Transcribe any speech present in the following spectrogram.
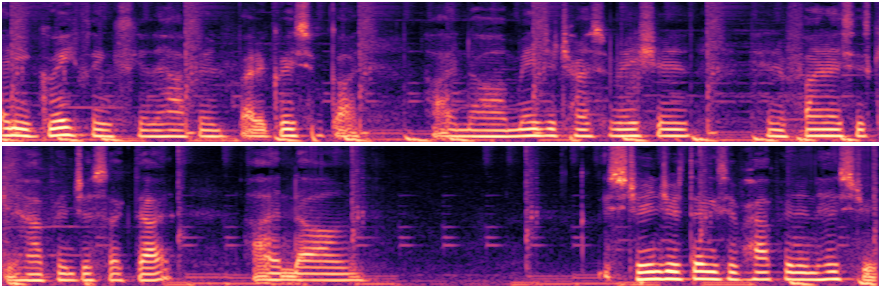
Any great things can happen by the grace of God. And uh, major transformation in the finances can happen just like that. And um, stranger things have happened in history.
